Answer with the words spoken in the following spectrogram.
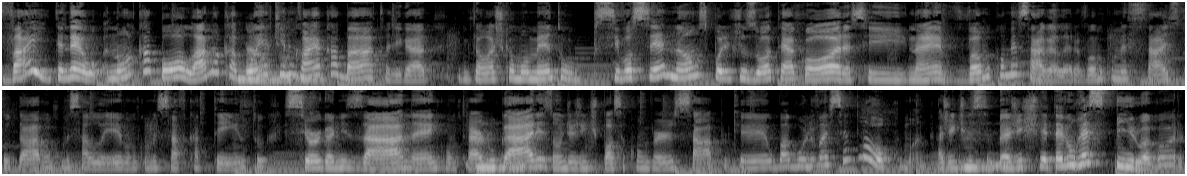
vai, entendeu? Não acabou, lá não acabou não, e aqui não, não vai acabar, tá ligado? Então acho que é o momento, se você não se politizou até agora, se, né, vamos começar, galera, vamos começar a estudar, vamos começar a ler, vamos começar a ficar atento, se organizar, né, encontrar uhum. lugares onde a gente possa conversar, porque o bagulho vai ser louco, mano. A gente, uhum. a gente teve um respiro agora.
